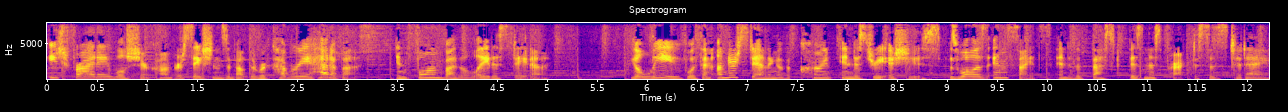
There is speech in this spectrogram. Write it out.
Each Friday, we'll share conversations about the recovery ahead of us, informed by the latest data. You'll leave with an understanding of the current industry issues, as well as insights into the best business practices today.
